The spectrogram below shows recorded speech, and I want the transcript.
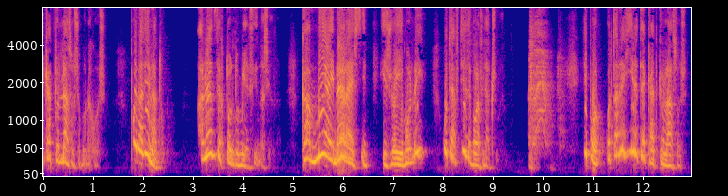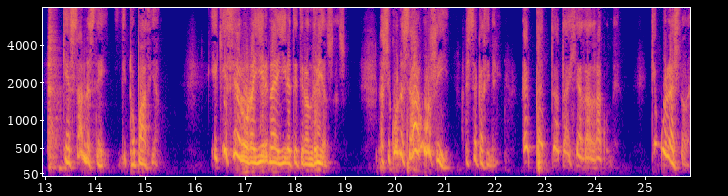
κάνει κάποιο λάθος ο μοναχός. Που είναι αδύνατο. Ανένδεκτον του μη ευθύντα. Καμία ημέρα στην η ζωή μου λέει, ούτε αυτή δεν μπορούμε να φυλάξουμε. Λοιπόν, όταν γίνεται κάποιο λάθος και αισθάνεστε η τοπάθεια, εκεί θέλω να, γύρε, να γύρετε την ανδρεία σας. Να σηκώνεστε όρθιοι, αν είστε καθημερινοί. Ε, πέτα τα χέρια δράκονται. Τι μου λες τώρα.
